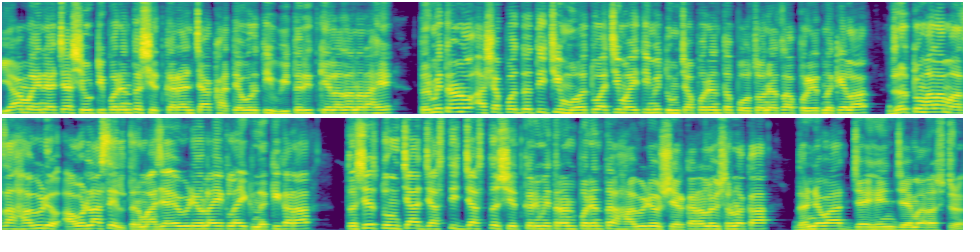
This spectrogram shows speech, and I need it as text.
या महिन्याच्या शेवटीपर्यंत शेतकऱ्यांच्या खात्यावरती वितरित केला जाणार आहे. तर मित्रांनो अशा पद्धतीची महत्त्वाची माहिती मी तुमच्यापर्यंत पोहोचवण्याचा प्रयत्न केला. जर तुम्हाला माझा हा व्हिडिओ आवडला असेल तर माझ्या या व्हिडिओला एक लाईक नक्की करा. तसेच तुमच्या जास्तीत जास्त शेतकरी मित्रांपर्यंत हा व्हिडिओ शेअर करायला विसरू नका. धन्यवाद. जय हिंद. जय महाराष्ट्र.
